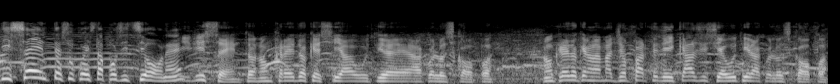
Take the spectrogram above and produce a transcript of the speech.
dissente su questa posizione? Mi dissento, non credo che sia utile a quello scopo. Non credo che nella maggior parte dei casi sia utile a quello scopo.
